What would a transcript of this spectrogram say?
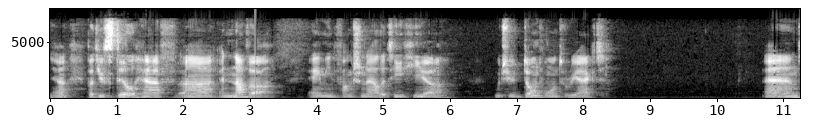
Yeah? But you still have uh, another amine functionality here which you don't want to react. And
